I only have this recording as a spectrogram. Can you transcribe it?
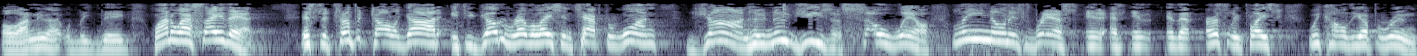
Oh, I knew that would be big. Why do I say that? It's the trumpet call of God. If you go to Revelation chapter 1, John, who knew Jesus so well, leaned on his breast in, in, in, that earthly place we call the upper room.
